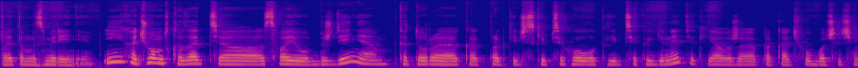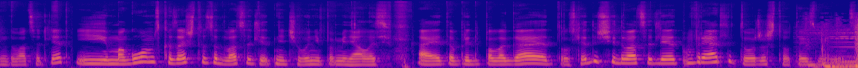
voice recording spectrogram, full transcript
в этом измерении. И хочу вам сказать э, свое убеждение, которое как практический психолог и психогенетик я уже прокачиваю больше, чем 20 лет. И могу вам сказать, что за 20 лет ничего не поменялось. А это предполагает, что следующие 20 лет вряд ли тоже что-то изменится.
